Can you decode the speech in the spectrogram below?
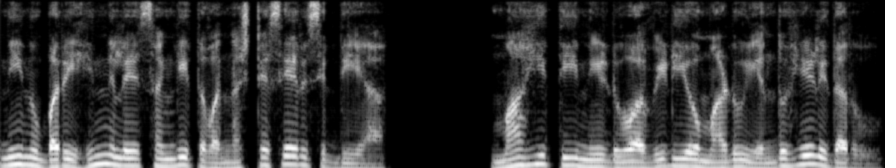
ನೀನು ಬರೀ ಹಿನ್ನೆಲೆ ಸಂಗೀತವನ್ನಷ್ಟೇ ಸೇರಿಸಿದ್ದೀಯಾ? ಮಾಹಿತಿ ನೀಡುವ ವಿಡಿಯೋ ಮಾಡು ಎಂದು ಹೇಳಿದರು.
